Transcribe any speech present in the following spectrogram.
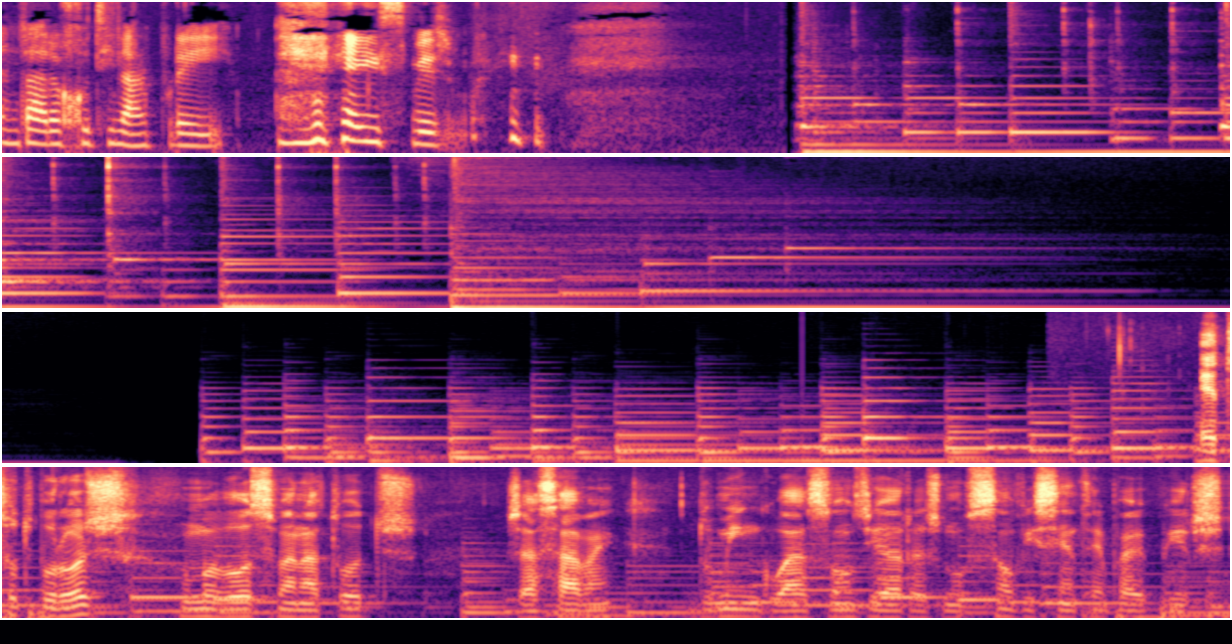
andar a rotinar por aí. é isso mesmo. É tudo por hoje. Uma boa semana a todos. Já sabem, domingo às 11 horas no São Vicente em Paio Pires,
